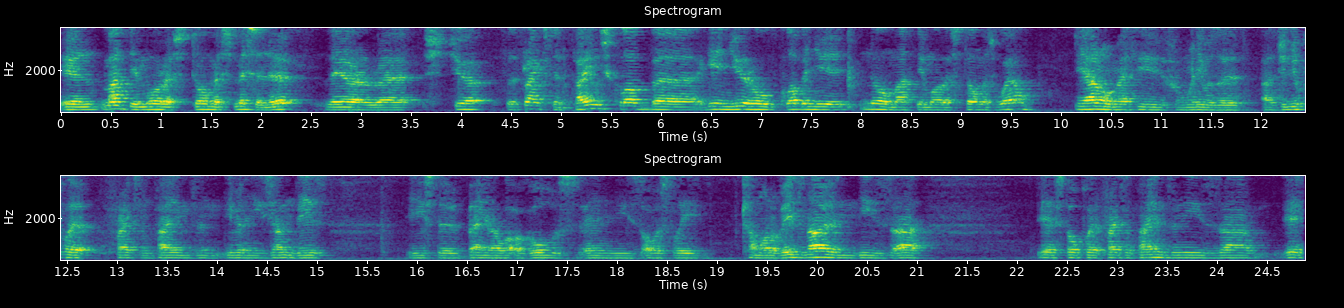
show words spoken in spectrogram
And Matthew Morris Thomas missing out. They're uh, Stuart for the Frankston Pines Club. Uh, again, your old club, and you know Matthew Morris Thomas well. Yeah, I know Matthew from when he was a, a junior player at Frankston Pines, and even in his young days, he used to bang in a lot of goals. And he's obviously come on of age now, and he's uh, yeah, still playing at Frankston Pines, and he's um, yeah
